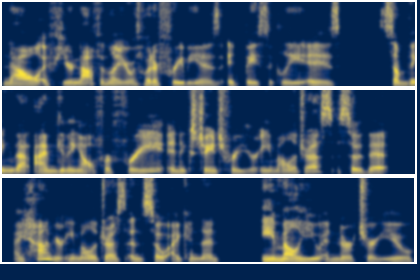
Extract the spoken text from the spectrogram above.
Now, if you're not familiar with what a freebie is, it basically is something that I'm giving out for free in exchange for your email address so that I have your email address. And so I can then email you and nurture you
